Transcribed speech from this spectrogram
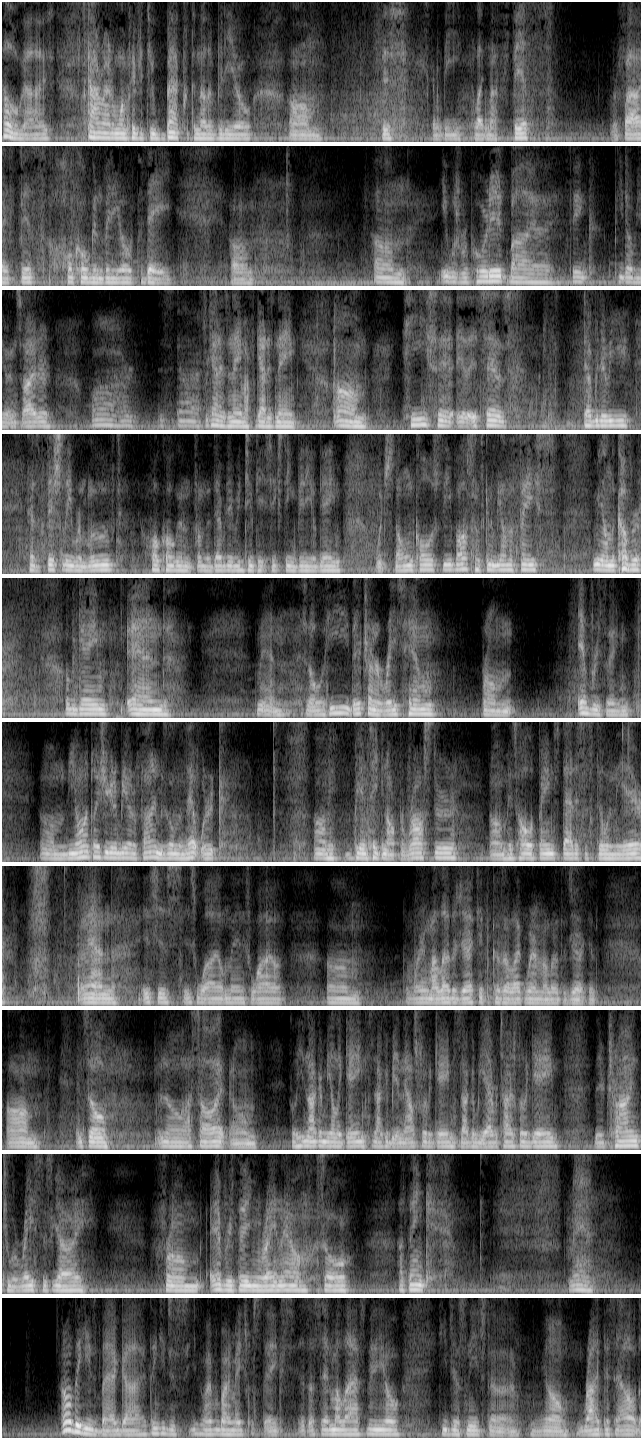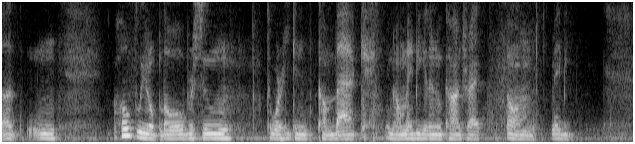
Hello guys, Skyrider152 back with another video. Um, this is gonna be like my fifth or five, fifth Hulk Hogan video today. Um, um, it was reported by I think PW Insider. Oh, this guy. I forgot his name. I forgot his name. Um, he said it says WWE has officially removed Hulk Hogan from the WWE 2K16 video game, which Stone Cold Steve Austin's gonna be on the face, I mean on the cover of the game, and man, so he they're trying to erase him from everything. Um, the only place you're gonna be able to find him is on the network. Um, he's being taken off the roster. Um, his Hall of Fame status is still in the air and it's just it's wild man. It's wild. Um i'm wearing my leather jacket because i like wearing my leather jacket. Um and so you know i saw it. Um so he's not to be on the game. He's not to be announced for the game. He's not to be advertised for the game. They're trying to erase this guy from everything right now. So i think man I don't think he's a bad guy. I think he just, you know, everybody makes mistakes. As I said in my last video, he just needs to, you know, ride this out. Uh, hopefully it'll blow over soon to where he can come back, you know, maybe get a new contract. Um, maybe,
